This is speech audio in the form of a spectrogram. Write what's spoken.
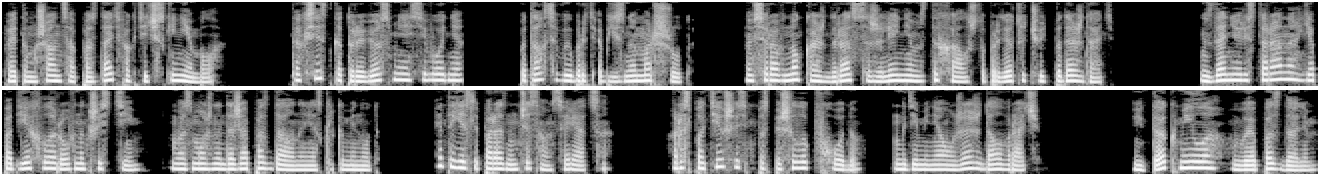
Поэтому шанса опоздать фактически не было. Таксист, который вез меня сегодня, пытался выбрать объездной маршрут, но все равно каждый раз с сожалением вздыхал, что придется чуть подождать. К зданию ресторана я подъехала ровно к шести, возможно, даже опоздала на несколько минут. Это если по разным часам сверяться. Расплатившись, поспешила к входу, где меня уже ждал врач. «Итак, мила, вы опоздали»,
